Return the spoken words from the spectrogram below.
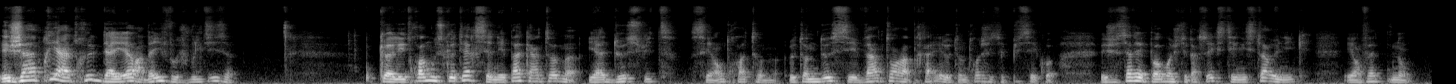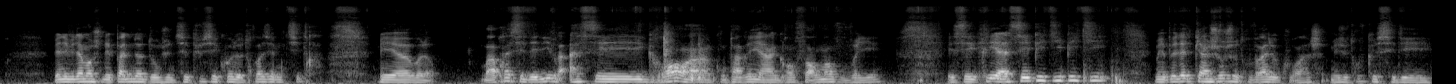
et j'ai appris un truc d'ailleurs, ah bah il faut que je vous le dise, que Les Trois Mousquetaires ce n'est pas qu'un tome, il y a deux suites, c'est en trois tomes. Le tome 2 c'est 20 ans après, et le tome 3 je sais plus c'est quoi. Mais je savais pas, moi j'étais persuadé que c'était une histoire unique, et en fait non. Bien évidemment, je n'ai pas de notes, donc je ne sais plus c'est quoi le troisième titre. Mais euh, voilà. Bon, après, c'est des livres assez grands, hein, comparé à un grand format, vous voyez. Et c'est écrit assez petit petit. Mais peut-être qu'un jour, je trouverai le courage. Mais je trouve que c'est des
